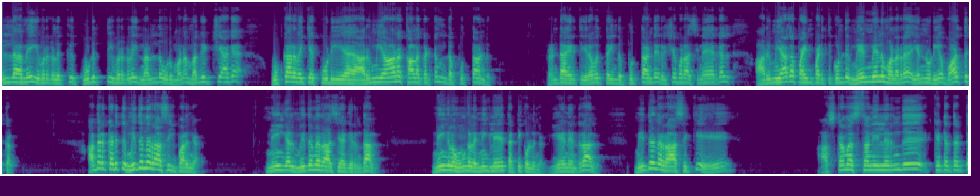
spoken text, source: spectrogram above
எல்லாமே இவர்களுக்கு கொடுத்து இவர்களை நல்ல ஒரு மன மகிழ்ச்சியாக உட்கார வைக்கக்கூடிய அருமையான காலகட்டம் இந்த புத்தாண்டு. ரெண்டாயிரத்தி இருபத்தைந்து புத்தாண்டு ரிஷபராசி நேயர்கள் அருமையாக பயன்படுத்தி கொண்டு மேன்மேலும் வளர என்னுடைய வாழ்த்துக்கள். அதற்கடுத்து மிதுன ராசிக்கு பாருங்கள் நீங்கள் மிதுன ராசியாக இருந்தால் நீங்களும் உங்களை நீங்களே தட்டி கொள்ளுங்கள் ஏனென்றால் மிதுன ராசிக்கு அஷ்டமஸ்தனிலிருந்து கிட்டத்தட்ட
